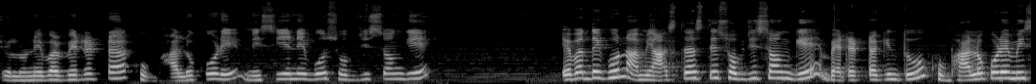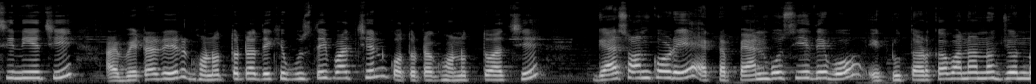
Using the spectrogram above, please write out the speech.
চলুন এবার ব্যাটারটা খুব ভালো করে মিশিয়ে নেব সবজির সঙ্গে। এবার দেখুন, আমি আস্তে আস্তে সবজির সঙ্গে ব্যাটারটা কিন্তু খুব ভালো করে মিশিয়ে নিয়েছি। আর ব্যাটারের ঘনত্বটা দেখে বুঝতেই পাচ্ছেন কতটা ঘনত্ব আছে। গ্যাস অন করে একটা প্যান বসিয়ে দেব একটু তড়কা বানানোর জন্য।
